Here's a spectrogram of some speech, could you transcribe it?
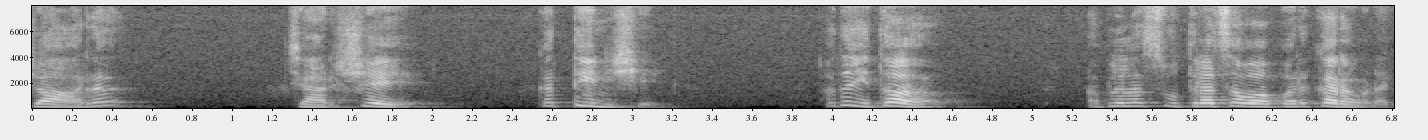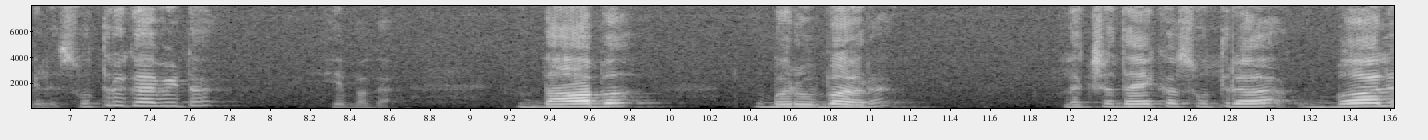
चार चारशे का तीनशे? आता इथं आपल्याला सूत्राचा वापर करावा लागेल. सूत्र काय बेटा? हे बघा. दाब बरोबर. लक्षदायक सूत्र? बल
